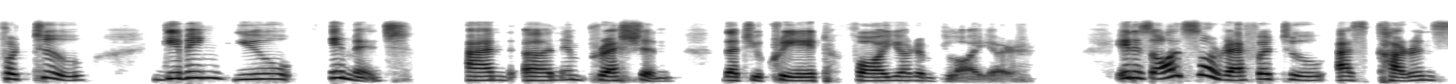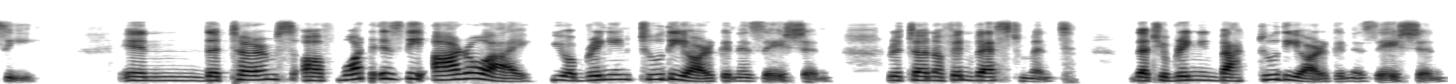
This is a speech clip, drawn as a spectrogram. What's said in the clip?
for two, giving you image and an impression that you create for your employer. It is also referred to as currency in the terms of what is the ROI you are bringing to the organization, return of investment that you're bringing back to the organization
